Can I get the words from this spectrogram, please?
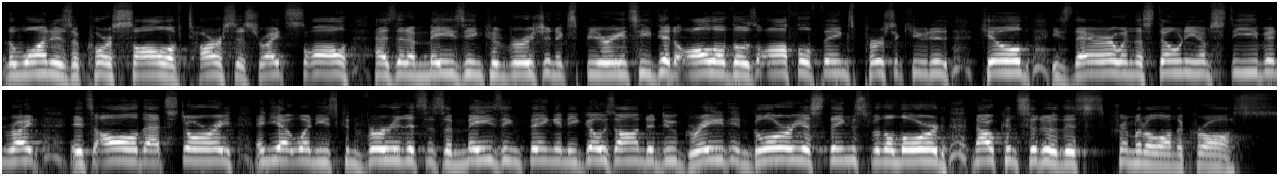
The one is, of course, Saul of Tarsus, right? Saul has an amazing conversion experience. He did all of those awful things, persecuted, killed. He's there when the stoning of Stephen, right? It's all of that story. And yet, when he's converted, it's this amazing thing, and he goes on to do great and glorious things for the Lord. Now consider this criminal on the cross.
